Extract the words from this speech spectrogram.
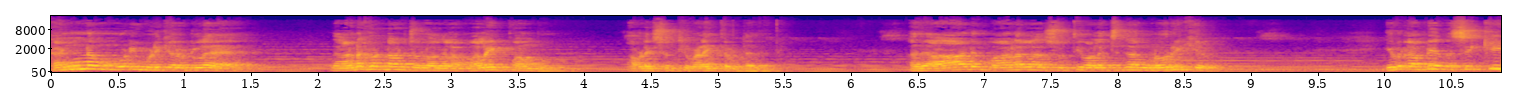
கண்ணை மூடி முடிக்கிறதுக்குள்ள இந்த அணகொண்டான்னு சொல்லுவாங்களா மலைப்பாம்பு அவளை சுற்றி வளைத்து விட்டது. அது ஆடு மாடெல்லாம் சுற்றி வளைச்சுதான் நொறுக்கிறோம் இவர்கள் அப்படியே அந்த சிக்கி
